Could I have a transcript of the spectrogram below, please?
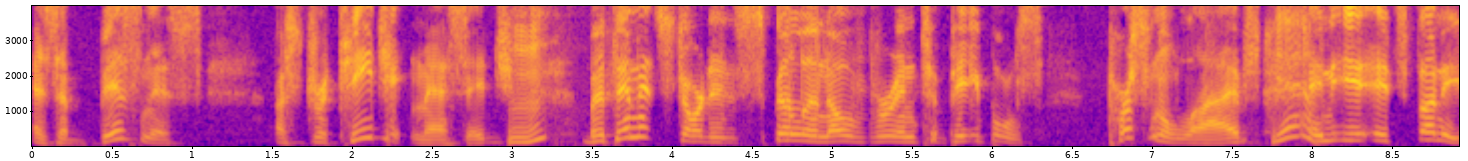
as a business, a strategic message, mm-hmm. but then it started spilling over into people's personal lives. Yeah. And it's funny.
